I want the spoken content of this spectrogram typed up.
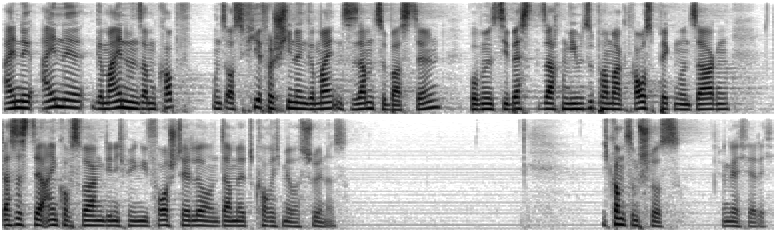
eine, eine Gemeinde in unserem Kopf uns aus vier verschiedenen Gemeinden zusammenzubasteln, wo wir uns die besten Sachen wie im Supermarkt rauspicken und sagen, das ist der Einkaufswagen, den ich mir irgendwie vorstelle und damit koche ich mir was Schönes. Ich komme zum Schluss. Ich bin gleich fertig.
